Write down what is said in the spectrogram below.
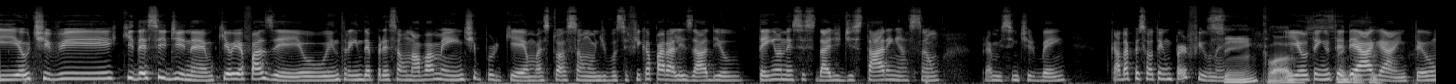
e eu tive que decidir, né, o que eu ia fazer. Eu entrei em depressão novamente, porque é uma situação onde você fica paralisado e eu tenho a necessidade de estar em ação para me sentir bem. Cada pessoa tem um perfil, né? Sim, claro. E eu tenho TDAH, então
